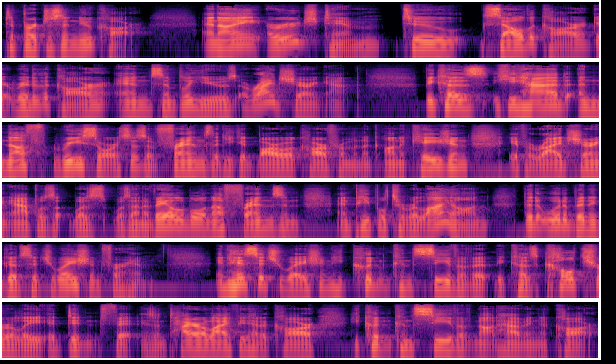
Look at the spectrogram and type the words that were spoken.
to purchase a new car. And I urged him to sell the car, get rid of the car, and simply use a ride sharing app because he had enough resources of friends that he could borrow a car from on occasion if a ride sharing app was, was, was unavailable, enough friends and, and people to rely on that it would have been a good situation for him. In his situation, he couldn't conceive of it because culturally it didn't fit. His entire life he'd had a car. He couldn't conceive of not having a car.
